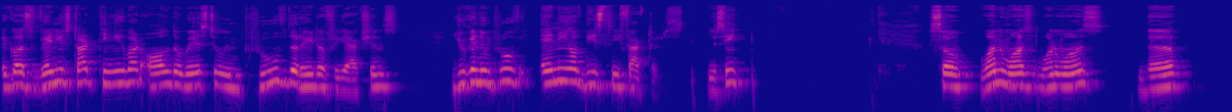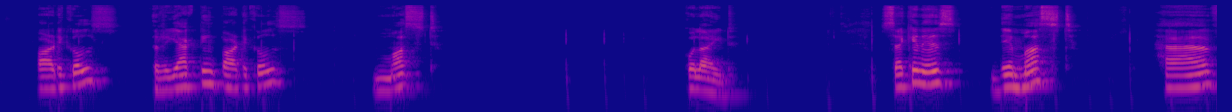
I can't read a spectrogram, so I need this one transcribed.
Because when you start thinking about all the ways to improve the rate of reactions, you can improve any of these three factors. You see? So one was one was the particles, the reacting particles must collide. Second is they must have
